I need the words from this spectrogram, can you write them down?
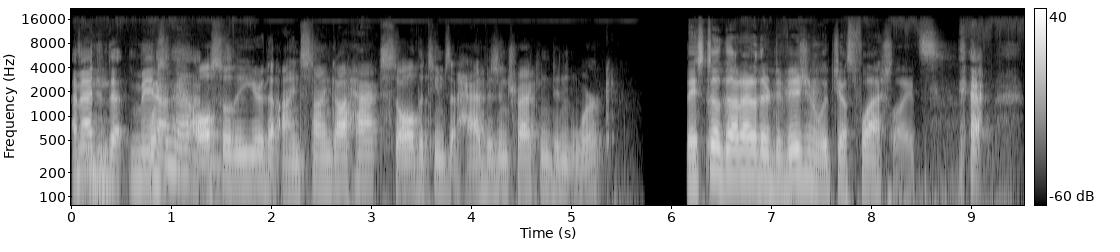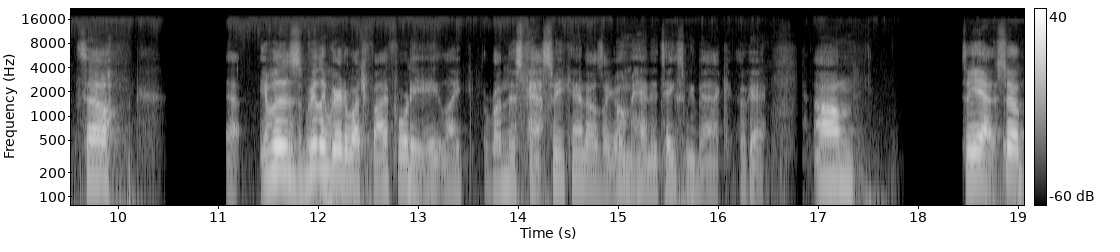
I imagine that may Wasn't not that happen. also the year that Einstein got hacked? So all the teams that had vision tracking didn't work. They still got out of their division with just flashlights. Yeah. So, yeah, it was really weird to watch 548 like run this past weekend. I was like, oh man, it takes me back. Okay. Um, so yeah, so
